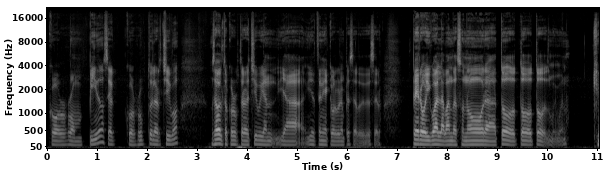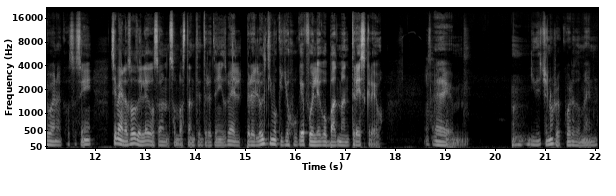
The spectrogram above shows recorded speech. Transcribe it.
corrompido, se ha corrupto el archivo. O se ha vuelto corrupto el archivo y ya, ya, tenía que volver a empezar desde cero. Pero igual la banda sonora, todo, todo, todo es muy bueno. Qué buena cosa, sí. Sí, ven, los juegos de Lego son, son bastante entretenidos. pero el último que yo jugué fue Lego Batman 3, creo. Em, y de hecho no recuerdo, man.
